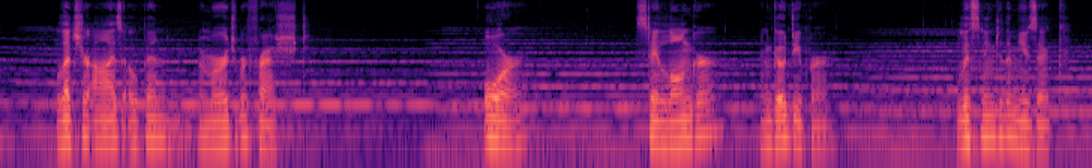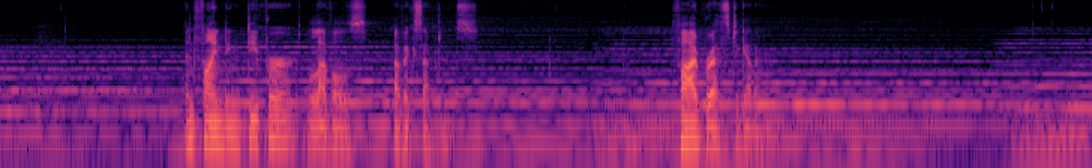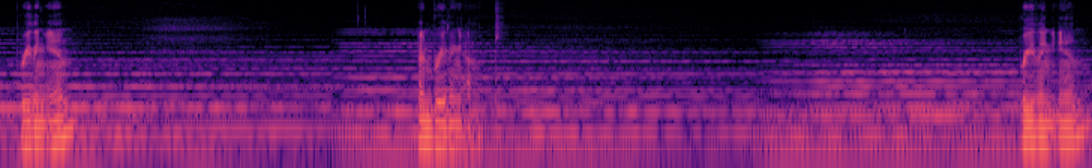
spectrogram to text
let your eyes open and emerge refreshed, or stay longer and go deeper, listening to the music and finding deeper levels of acceptance. Five breaths together. Breathing in and breathing out. Breathing in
